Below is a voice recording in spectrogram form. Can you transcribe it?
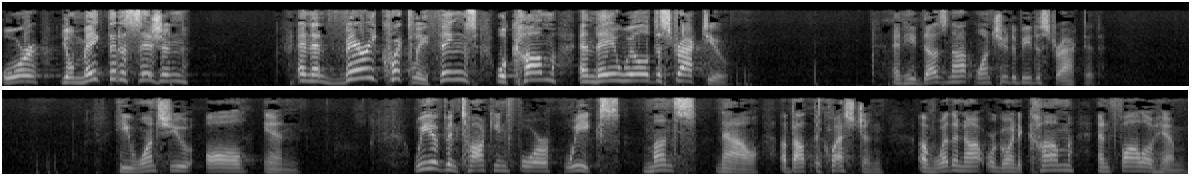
Or you'll make the decision and then very quickly things will come and they will distract you and He does not want you to be distracted. He wants you all in. We have been talking for weeks, months now about the question of whether or not we're going to come and follow Him,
